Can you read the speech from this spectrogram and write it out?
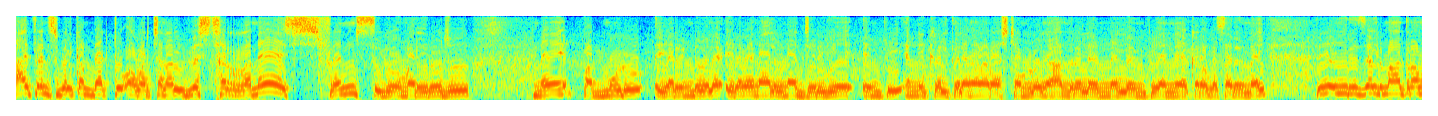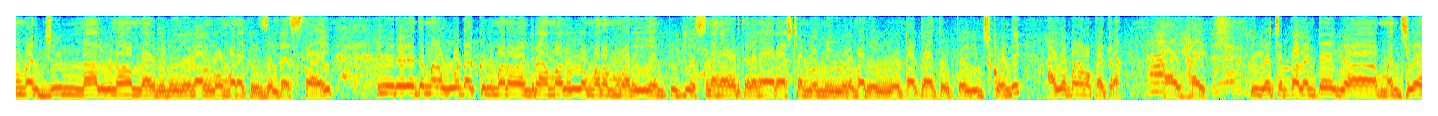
Hi friends welcome back to our channel mister Ramesh friends ఇగో మరి ఈరోజు మే పదమూడు ఇక రెండు వేల ఇరవై నాలుగున జరిగే ఎంపీ ఎన్నికలు తెలంగాణ రాష్ట్రంలో ఇక ఆంధ్రలో ఎమ్మెల్యే ఎంపీ అన్ని అక్కడ ఒకసారి ఉన్నాయి. ఇక ఈ రిజల్ట్ మాత్రం మరి జూన్ నాలుగున మరి రెండు వేల నాలుగులో మనకు రిజల్ట్ వస్తాయి. ఈ రోజైతే మన ఓటు హక్కుని మన గ్రామాలలో మనం మరి ఎంపీకి ఇస్తున్నాం కాబట్టి తెలంగాణ రాష్ట్రంలో మీరు కూడా మరి ఓటు హక్కు అయితే ఉపయోగించుకోండి. హాయ్ చెప్పండి మా పైత్ర. హాయ్ హాయ్. ఇక చెప్పాలంటే ఇక మంచిగా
